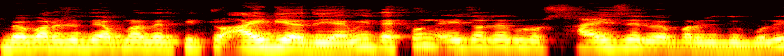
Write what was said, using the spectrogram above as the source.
ব্যাপারে যদি আপনাদেরকে একটু আইডিয়া দিই আমি, দেখুন এই দরজাগুলোর সাইজের ব্যাপারে যদি বলি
